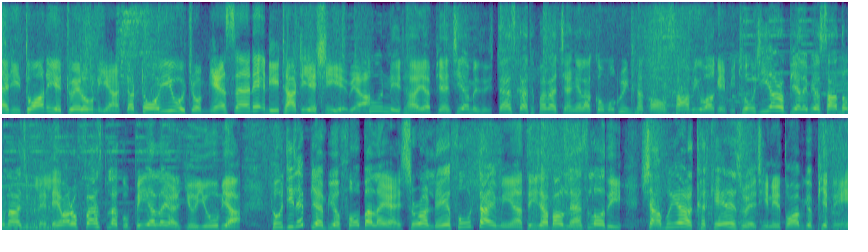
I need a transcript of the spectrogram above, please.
and ကြီးသွားနေတဲ့တွဲလုံးတွေကတော်တော်ကြီးကိုကျွန်တော်မြန်ဆန်တဲ့အနေအထားတည်းရှိရဗျာခုအနေထားရပြန်ကြည့်ရမယ်ဆိုရင် Dash ကတစ်ဖက်က Jungle ကုံမခရီနှစ်ကောင်စားပြီးသွားခဲ့ပြီထိုကြီးကတော့ပြန်လဲပြီးတော့စားသုံးသားဆိုပြီးလဲလေမာတော့ first blood ကိုပေးရလိုက်ရရိုးရိုးဗျထိုကြီးလည်းပြန်ပြီးတော့ fall back လိုက်ရတယ်ဆိုတော့ level 4 timing ကတေချာပေါက် Lancelot ဒီရှာဖွေရတာခက်ခဲတယ်ဆိုတဲ့အချိန်တွေသွားပြီးတော့ဖြစ်တယ်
